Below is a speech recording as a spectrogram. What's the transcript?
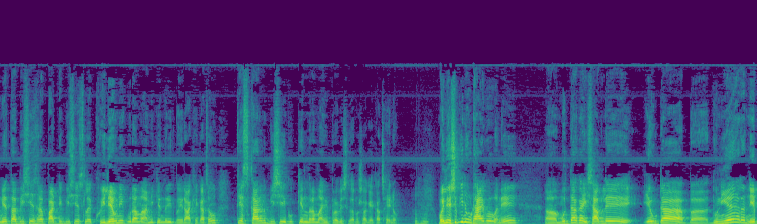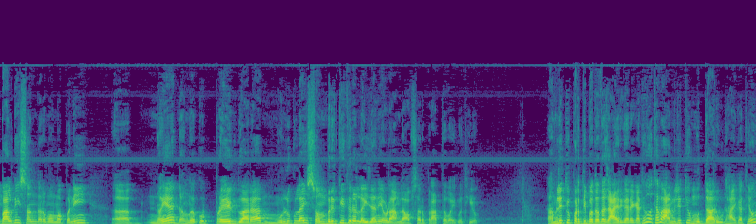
नेता विशेष र पार्टी विशेषलाई खुइल्याउने कुरामा हामी केन्द्रित भइराखेका छौँ। त्यसकारण विषयको केन्द्रमा हामी प्रवेश गर्न सकेका छैनौँ। मैले यसो किन उठाएको भने मुद्दाका हिसाबले एउटा दुनियाँ र नेपालकै सन्दर्भमा पनि नयाँ ढङ्गको प्रयोगद्वारा मुलुकलाई समृद्धितिर लैजाने एउटा हामीलाई अवसर प्राप्त भएको थियो। हामीले त्यो प्रतिबद्धता जाहेर गरेका थियौँ अथवा हामीले त्यो मुद्दाहरू उठाएका थियौँ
